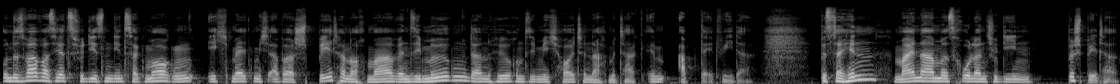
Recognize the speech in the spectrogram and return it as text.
Und es war was jetzt für diesen Dienstagmorgen. Ich melde mich aber später nochmal. Wenn Sie mögen, dann hören Sie mich heute Nachmittag im Update wieder. Bis dahin, mein Name ist Roland Judin. Bis später.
